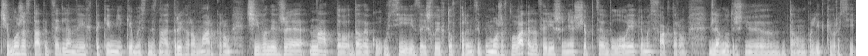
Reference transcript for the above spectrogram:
Чи може стати це для них таким якимось не знаю тригером, маркером? Чи вони вже надто далеко усі зайшли? Хто в принципі може впливати на це рішення? що щоб це було якимось фактором для внутрішньої там політики в Росії?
